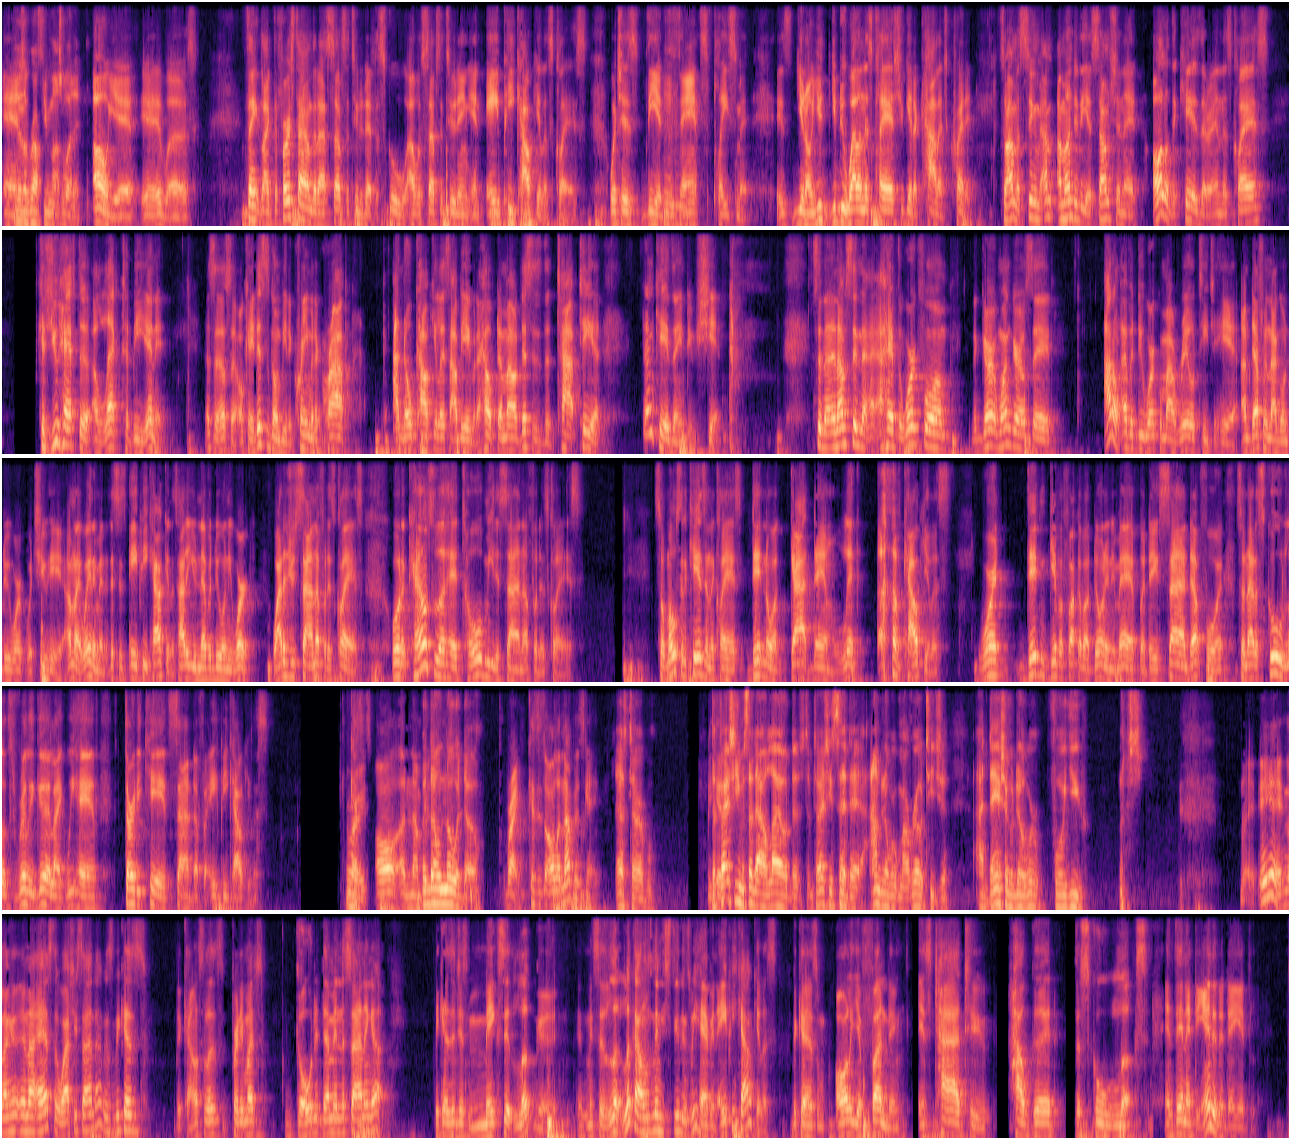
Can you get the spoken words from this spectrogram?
and It was a rough few months, wasn't it? oh yeah, yeah, it was. Think like the first time that I substituted at the school, I was substituting in AP calculus class, which is the advanced placement. Is you know you you do well in this class, you get a college credit. So I'm assuming I'm I'm under the assumption that all of the kids that are in this class, because you have to elect to be in it. I said, said, okay, this is going to be the cream of the crop. I know calculus. I'll be able to help them out. This is the top tier. Them kids ain't do shit. so then and I'm sitting there. I have the work for them. The girl, one girl said, I don't ever do work with my real teacher here. I'm definitely not going to do work with you here. I'm like, wait a minute. This is AP calculus. How do you never do any work? Why did you sign up for this class? Well, the counselor had told me to sign up for this class. So most of the kids in the class didn't know a goddamn lick of calculus, weren't didn't give a fuck about doing any math, but they signed up for it. So now the school looks really good. Like we have 30 kids signed up for AP calculus. 'Cause It's all a number. But don't know it though. Right, because it's all a numbers game. That's terrible. Because, the fact she even said that out loud, the, fact she said that I'm gonna work with my real teacher, I damn sure gonna do work for you. right, yeah, and like, and I asked her why she signed up. It's because the counselors pretty much goaded them into signing up because it just makes it look good. It makes it look look how many students we have in AP calculus because all of your funding is tied to how good the school looks, and then at the end of the day, it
